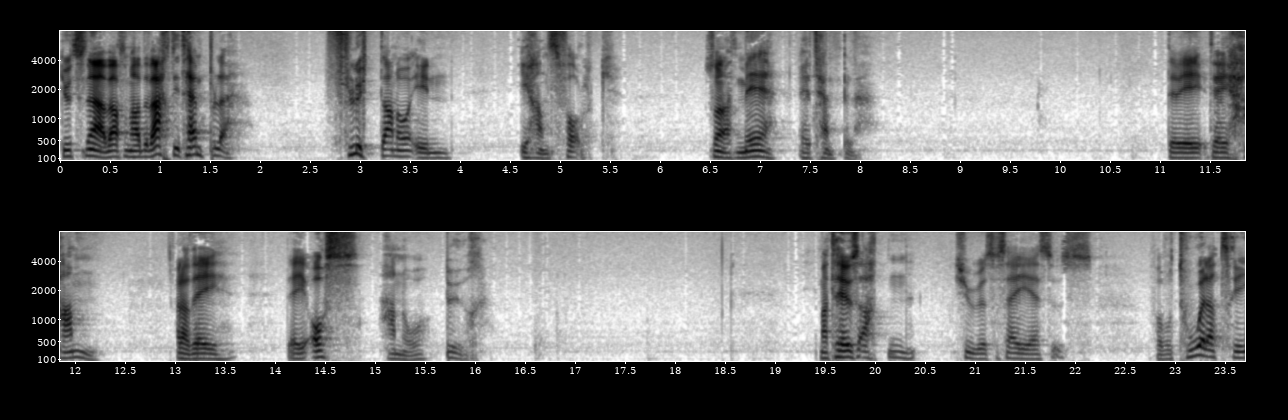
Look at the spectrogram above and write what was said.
Guds nærvær som hadde vært i tempelet, flytta nå inn i hans folk, sånn at vi er tempelet. Det er, det er i han, eller det er, det er i oss, han nå bor. Matteus 18, 20, så sier Jesus For hvor to eller tre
